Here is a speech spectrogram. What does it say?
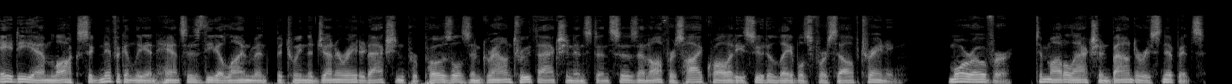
ADM Loc significantly enhances the alignment between the generated action proposals and ground truth action instances and offers high-quality pseudo-labels for self-training. Moreover, to model action boundary snippets,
